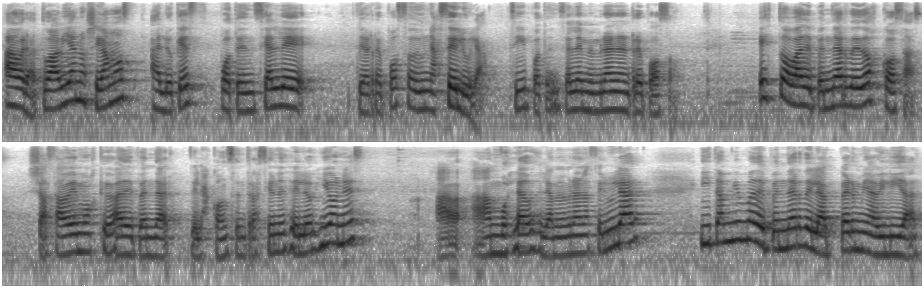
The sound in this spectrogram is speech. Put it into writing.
Ahora, todavía no llegamos a lo que es potencial de, reposo de una célula, ¿sí? potencial de membrana en reposo. Esto va a depender de dos cosas. Ya sabemos que va a depender de las concentraciones de los iones a, a ambos lados de la membrana celular y también va a depender de la permeabilidad.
